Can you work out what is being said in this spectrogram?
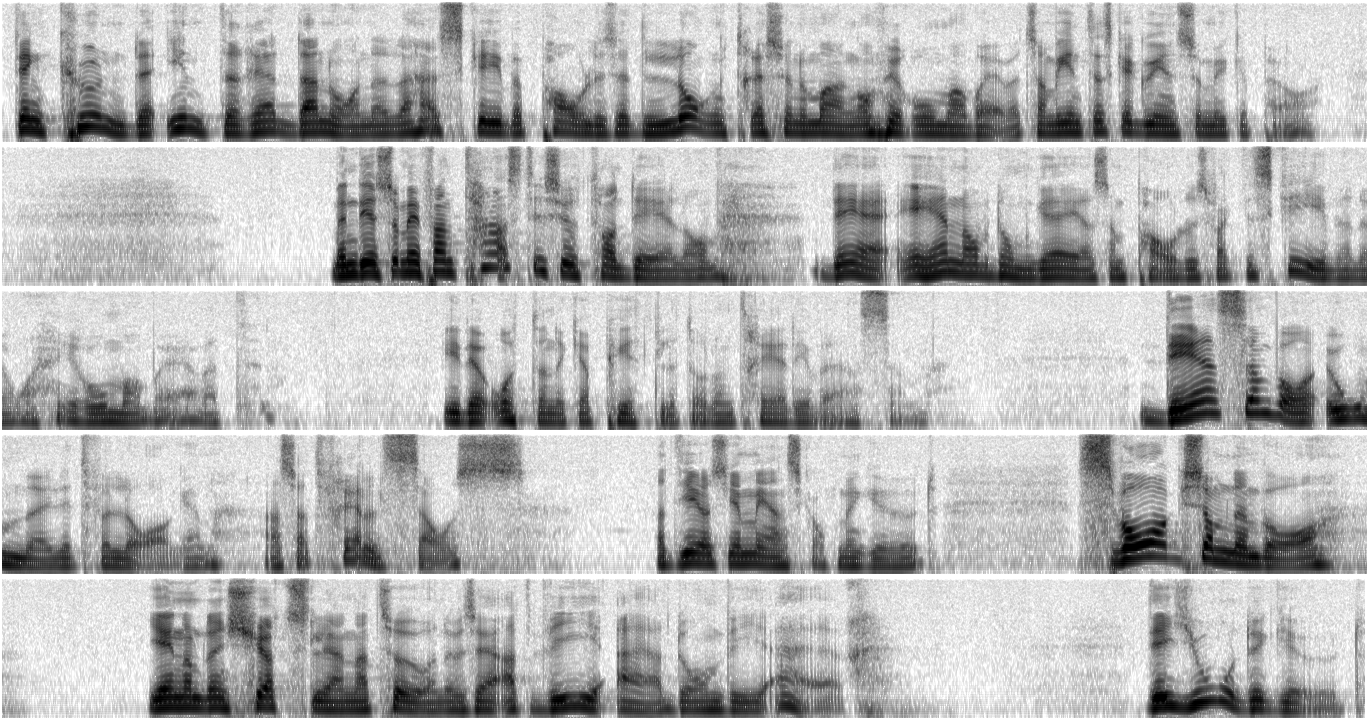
Den kunde inte rädda någon. Det här skriver Paulus ett långt resonemang om i Romarbrevet, som vi inte ska gå in så mycket på. Men det som är fantastiskt att ta del av, det är en av de grejer som Paulus faktiskt skriver då i Romarbrevet. I det åttonde kapitlet och den tredje versen. Det som var omöjligt för lagen, alltså att frälsa oss, att ge oss gemenskap med Gud. Svag som den var, genom den kötsliga naturen, det vill säga att vi är de vi är. Det gjorde Gud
